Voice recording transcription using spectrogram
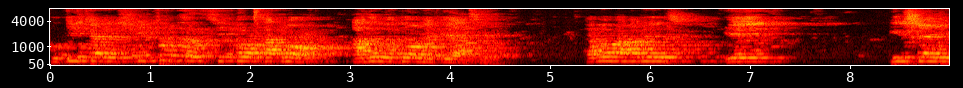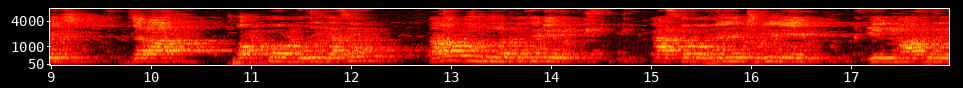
প্রতিষ্ঠানের শিক্ষকদের শিক্ষক ছাত্র তাদের মধ্যে অনেকে আছে। এবং আমাদের এই সাহেবের যারা ভক্ত মরিদ আছেন তারাও দূর দূরান্ত থেকে কাজকর্ম ফেলে ছুটি নিয়ে এই মাহফিলে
